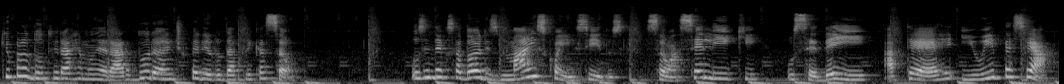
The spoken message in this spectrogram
que o produto irá remunerar durante o período da aplicação. Os indexadores mais conhecidos são a Selic, o CDI, a TR e o IPCA.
